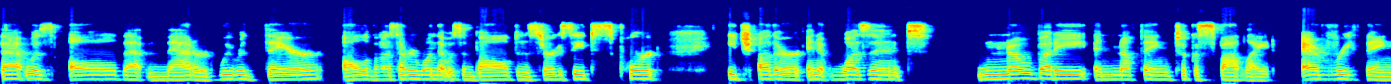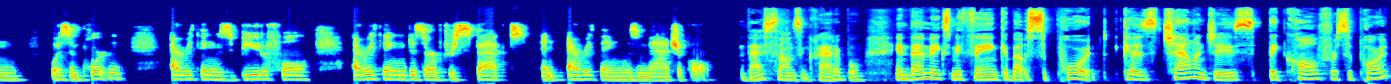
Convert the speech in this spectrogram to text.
that was all that mattered. We were there, all of us, everyone that was involved in the surrogacy to support each other. And it wasn't nobody and nothing took a spotlight. Everything was important, everything was beautiful, everything deserved respect, and everything was magical. That sounds incredible. And that makes me think about support because challenges, they call for support.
